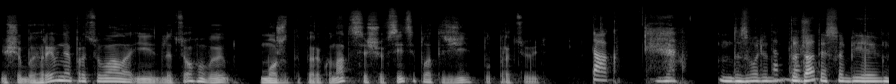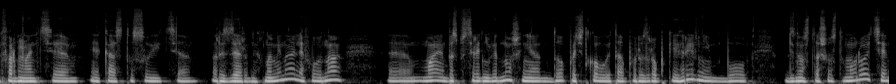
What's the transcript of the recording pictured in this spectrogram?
і щоб гривня працювала. І для цього ви можете переконатися, що всі ці платежі працюють. Так. Дозволю Так, додати собі інформація, яка стосується резервних номіналів, вона має безпосереднє відношення до початкового етапу розробки гривні, бо в 96-му році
